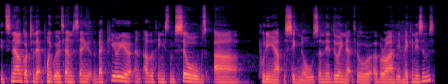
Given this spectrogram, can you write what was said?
it's now got to that point where it's understanding that the bacteria and other things themselves are putting out the signals, and they're doing that through a variety of mechanisms.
